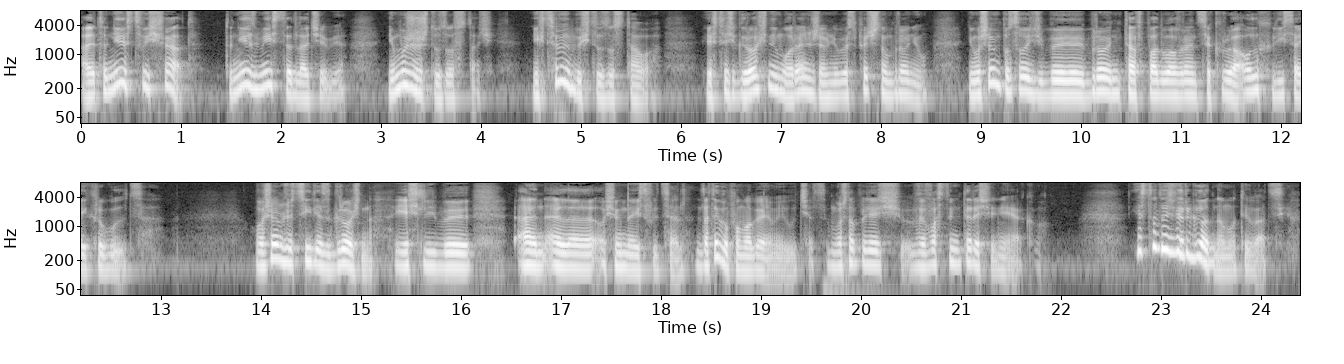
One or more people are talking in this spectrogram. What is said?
ale to nie jest twój świat. To nie jest miejsce dla ciebie. Nie możesz tu zostać. Nie chcemy, byś tu została. Jesteś groźnym orężem, niebezpieczną bronią. Nie możemy pozwolić, by broń ta wpadła w ręce króla Olch, Lisa i Krogulca. Uważałem, że Ciri jest groźna, jeśli by ANL osiągnęli swój cel. Dlatego pomagają jej uciec. Można powiedzieć we własnym interesie niejako. Jest to dość wiarygodna motywacja.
